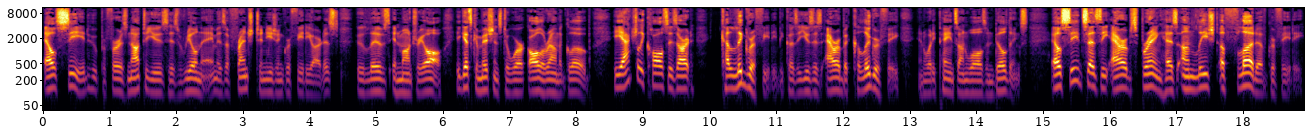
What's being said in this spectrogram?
eL Seed, who prefers not to use his real name, is a French Tunisian graffiti artist who lives in Montreal. He gets commissions to work all around the globe. He actually calls his art calligraffiti because he uses Arabic calligraphy in what he paints on walls and buildings. eL Seed says the Arab Spring has unleashed a flood of graffiti.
